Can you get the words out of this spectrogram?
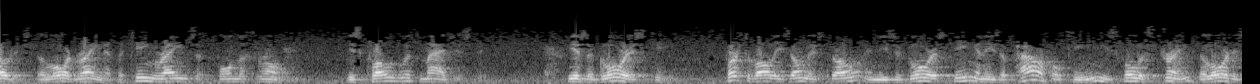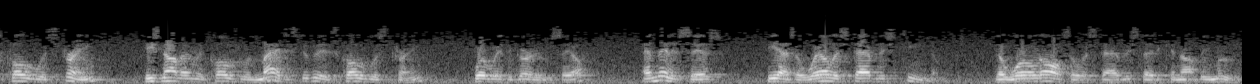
Notice, the Lord reigneth. The king reigns upon the throne. He is clothed with majesty. He is a glorious king. First of all, he's on his throne, and he's a glorious king, and he's a powerful king. He's full of strength. The Lord is clothed with strength. He's not only clothed with majesty, but he's clothed with strength, wherewith to gird himself. And then it says, He has a well established kingdom. The world also established that it cannot be moved.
